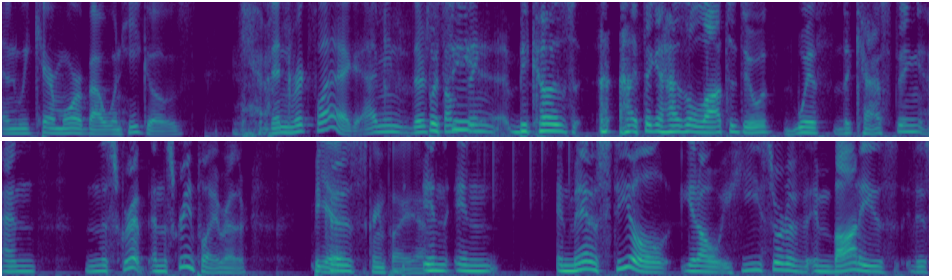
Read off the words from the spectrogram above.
And we care more about when he goes Yeah, than Rick Flag. I mean, there's But something. see, because I think it has a lot to do with with the casting and the script and the screenplay rather. Because yeah, screenplay, yeah. in in in Man of Steel, you know, he sort of embodies this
